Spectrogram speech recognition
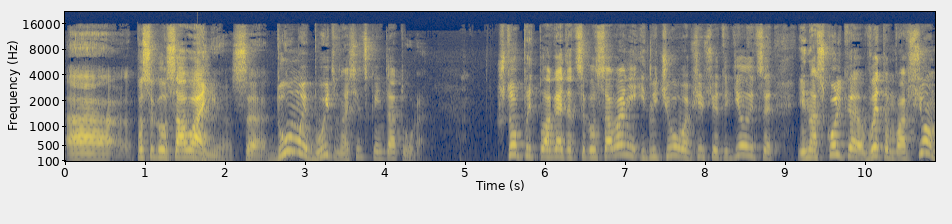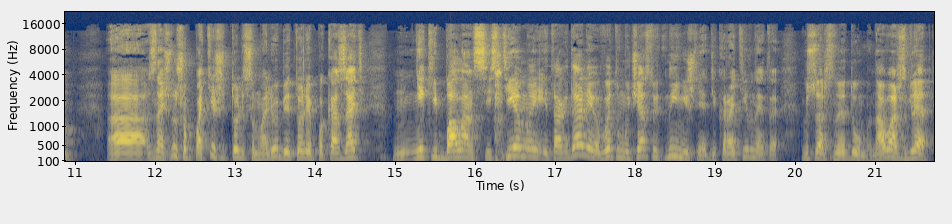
э, по согласованию с Думой будет вноситься кандидатура. Что предполагает это согласование и для чего вообще все это делается, и насколько в этом во всем, значит, ну, чтобы потешить то ли самолюбие, то ли показать некий баланс системы и так далее. В этом участвует нынешняя декоративная это Государственная Дума. На ваш взгляд,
